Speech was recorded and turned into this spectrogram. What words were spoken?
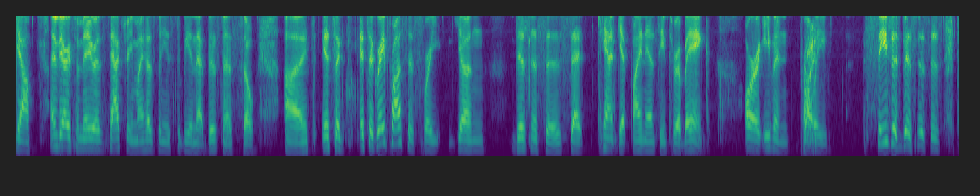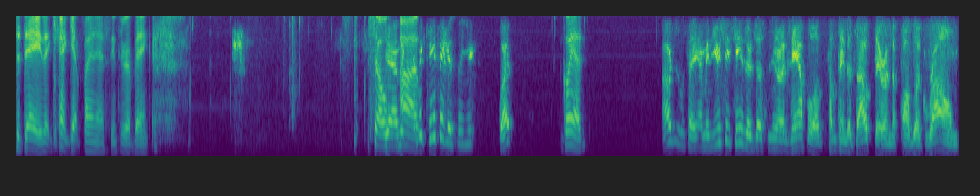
Yeah, I'm very familiar with the factoring. My husband used to be in that business, so uh, it's it's a it's a great process for young businesses that can't get financing through a bank, or even probably right. Seasoned businesses today that can't get financing through a bank. So yeah, the, uh, the key thing is the what? Go ahead. I was just going to say, I mean, UCCs are just you know an example of something that's out there in the public realm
